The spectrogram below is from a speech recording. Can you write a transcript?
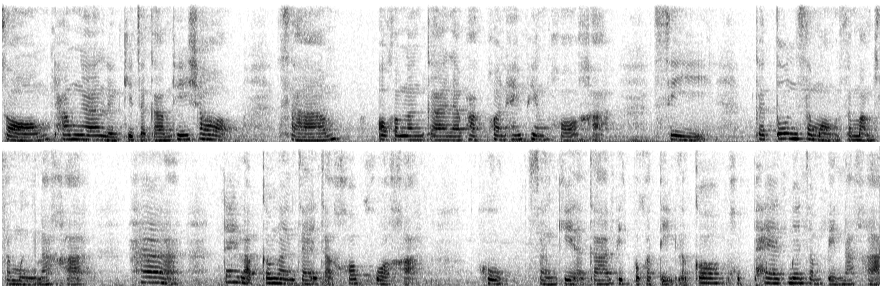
2. ทำงานหรือกิจกรรมที่ชอบ 3. ออกกำลังกายและพักผ่อนให้เพียงพอค่ะ 4. กระตุ้นสมองสม่ำเสมอนะคะ 5. ได้รับกำลังใจจากครอบครัวค่ะ 6. สังเกตอาการผิดปกติแล้วก็พบแพทย์เมื่อจำเป็นนะคะ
